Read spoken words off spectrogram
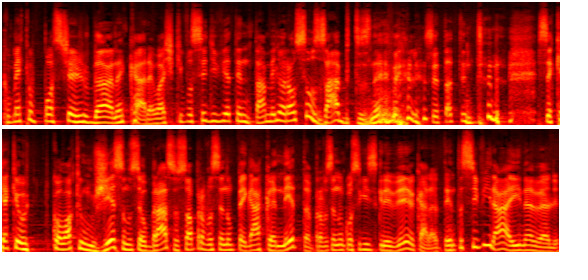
como é que eu posso te ajudar, né, cara? Eu acho que você devia tentar melhorar os seus hábitos, né, velho? Você tá tentando, você quer que eu coloque um gesso no seu braço só para você não pegar a caneta, para você não conseguir escrever, cara? Tenta se virar aí, né, velho?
